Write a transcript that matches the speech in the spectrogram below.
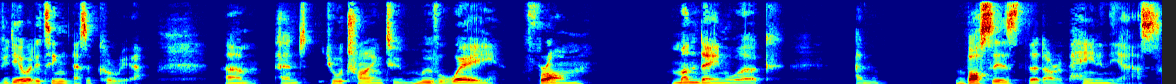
video editing as a career. Um, and you're trying to move away from mundane work and bosses that are a pain in the ass.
